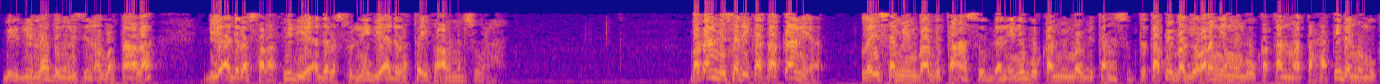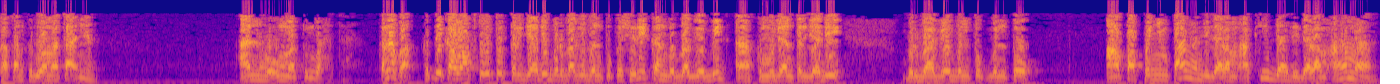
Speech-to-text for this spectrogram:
biidznillah dengan izin Allah taala dia adalah salafi, dia adalah sunni, dia adalah Taifah al-Mansurah. Bahkan bisa dikatakan ya, laisa min babi ta'assub dan ini bukan min babi ta'assub, tetapi bagi orang yang membukakan mata hati dan membukakan kedua matanya. Anhu ummatun wahdah. Kenapa? Ketika waktu itu terjadi berbagai bentuk kesyirikan, berbagai bid'ah, kemudian terjadi berbagai bentuk-bentuk apa penyimpangan di dalam akidah, di dalam amal,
